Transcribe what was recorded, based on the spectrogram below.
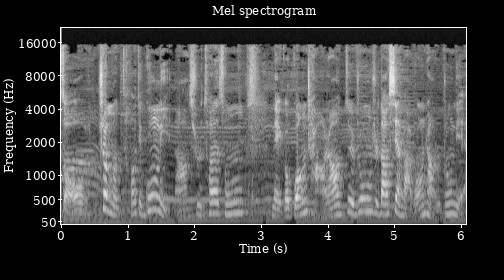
走这么好几公里呢，是他从哪个广场，然后最终是到宪法广场的终点，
